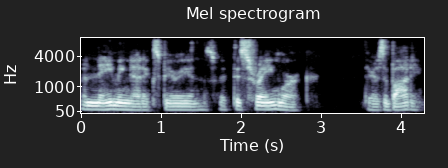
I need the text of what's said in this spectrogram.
And naming that experience with this framework. There's a body.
